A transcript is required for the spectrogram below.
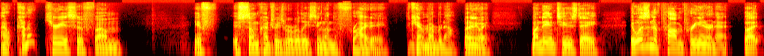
I'm kind of curious if um, if if some countries were releasing on the Friday. I can't remember now. But anyway, Monday and Tuesday. It wasn't a problem pre-internet, but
